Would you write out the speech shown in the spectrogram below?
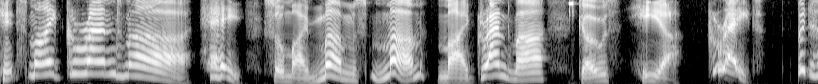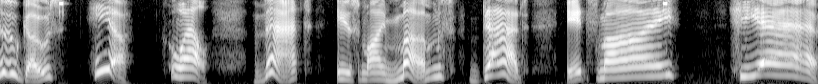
It's my grandma. Hey, so my mum's mum, my grandma, goes here. Great. But who goes here? Well, that is my mum's dad. It's my. Yeah,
